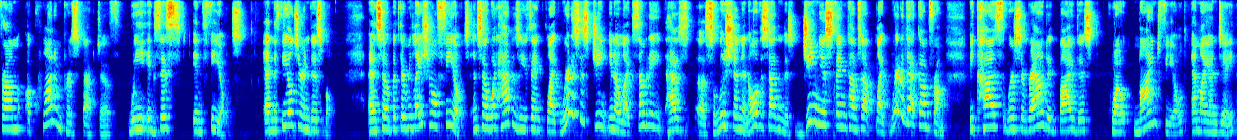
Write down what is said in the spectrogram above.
from a quantum perspective we exist in fields and the fields are invisible and so, but they're relational fields. And so what happens is you think like, where does this gene, you know, like somebody has a solution and all of a sudden this genius thing comes up. Like, where did that come from? Because we're surrounded by this quote, mind field, M-I-N-D.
